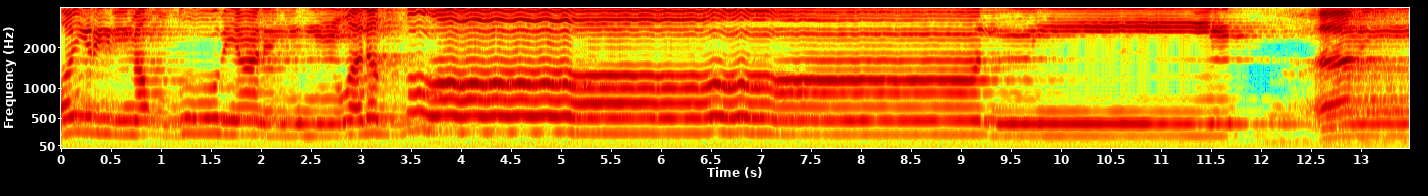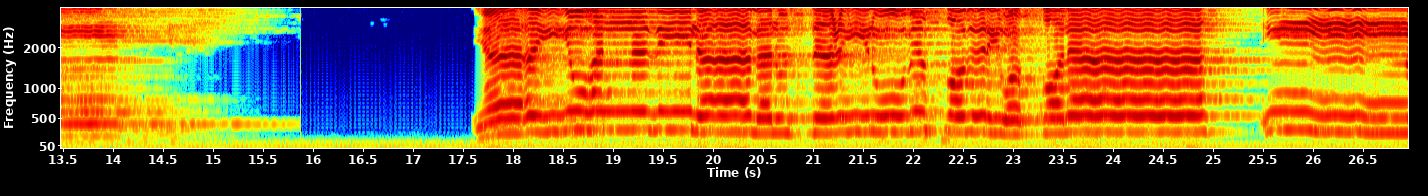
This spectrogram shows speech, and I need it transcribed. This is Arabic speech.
غير المغضوب عليهم ولا الضالين. آمين. يا أيها الذين آمنوا استعينوا بالصبر والصلاة. إن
